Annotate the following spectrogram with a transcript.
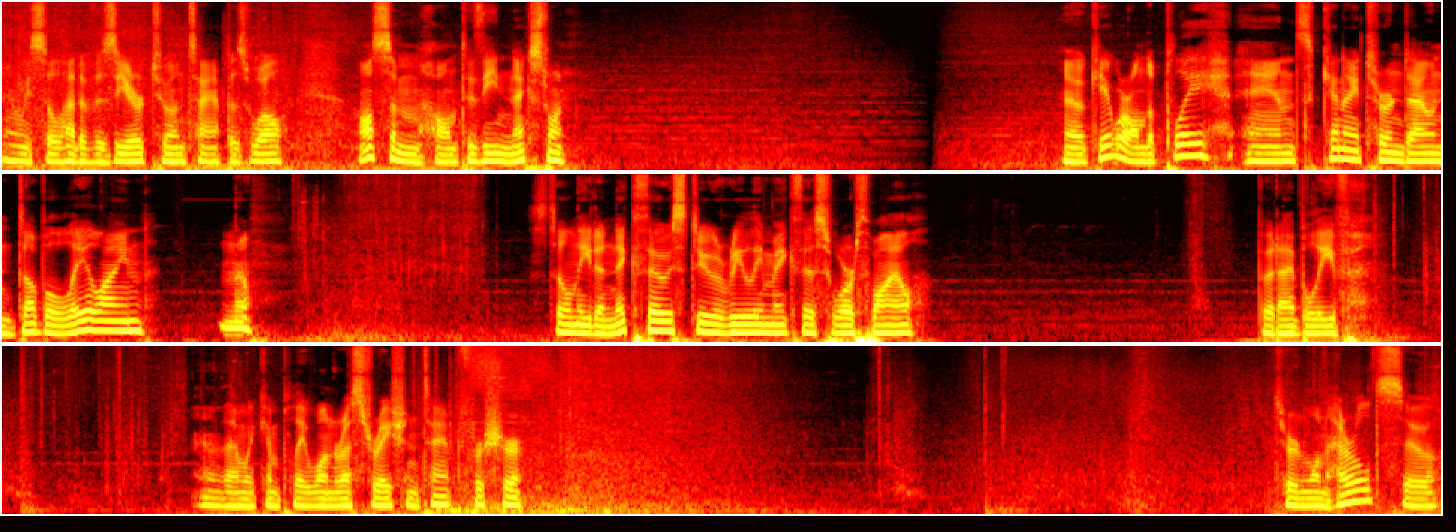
And we still had a Vizier to untap as well. Awesome, on to the next one. Okay, we're on the play, and can I turn down double leyline? No. Still need a Nykthos to really make this worthwhile. But I believe. And then we can play one Restoration tap for sure. Turn one Herald, so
